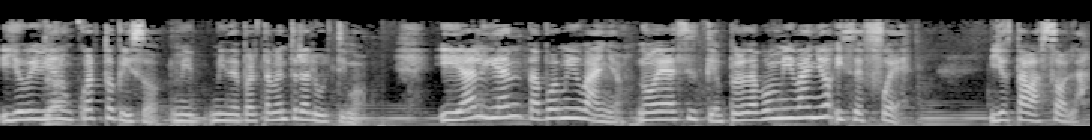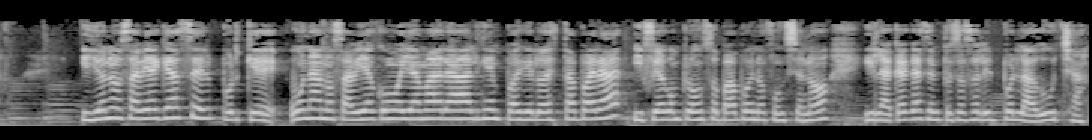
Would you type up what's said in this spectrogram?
y yo vivía Ya. en un cuarto piso, mi, mi departamento era el último. Y alguien tapó mi baño, no voy a decir quién, pero tapó mi baño y se fue. Y yo estaba sola. Y yo no sabía qué hacer porque una no sabía cómo llamar a alguien para que lo destapara y fui a comprar un sopapo y no funcionó y la caca se empezó a salir por la ducha.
